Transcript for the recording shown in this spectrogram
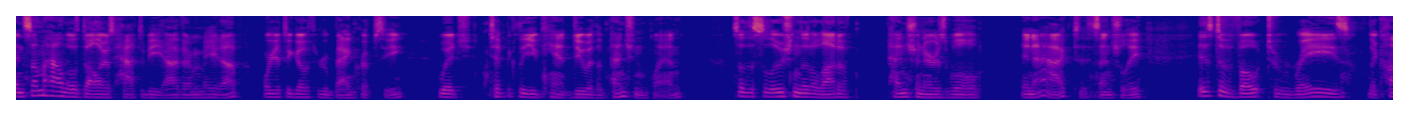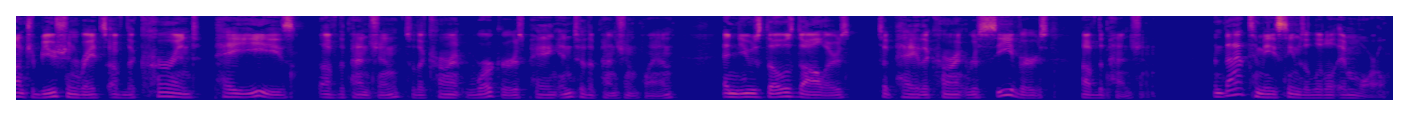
And somehow those dollars have to be either made up or you have to go through bankruptcy, which typically you can't do with a pension plan. So the solution that a lot of pensioners will enact essentially is to vote to raise the contribution rates of the current payees of the pension, so the current workers paying into the pension plan, and use those dollars to pay the current receivers of the pension. And that to me seems a little immoral.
